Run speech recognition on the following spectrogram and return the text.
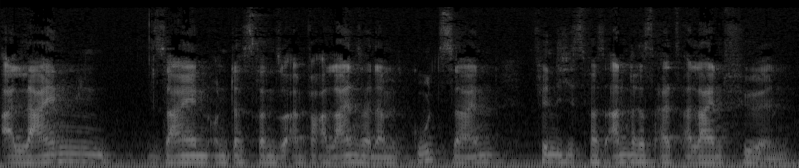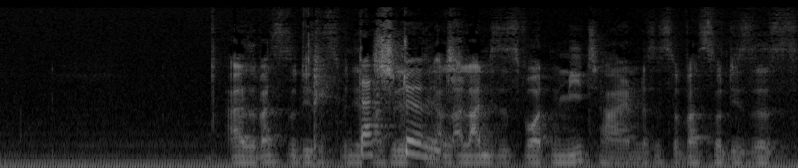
Alleinsein und das dann so einfach Alleinsein damit gut sein, finde ich ist was anderes als allein fühlen. Also weißt du, so dieses, wenn Das zum stimmt. Dieses, allein dieses Wort Me-Time, das ist so was, so dieses,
